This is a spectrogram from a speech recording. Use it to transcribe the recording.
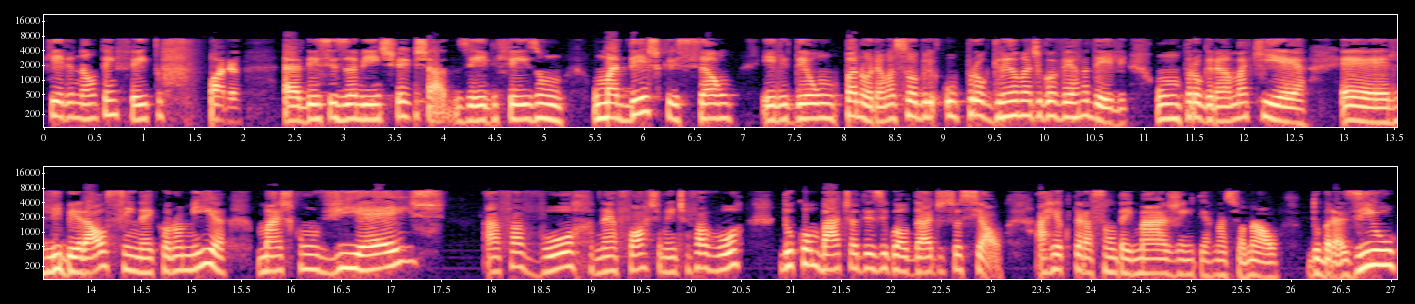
que ele não tem feito fora é, desses ambientes fechados. Ele fez um, uma descrição ele deu um panorama sobre o programa de governo dele. Um programa que é, é, liberal, sim, na economia, mas com viés a favor, né, fortemente a favor do combate à desigualdade social, a recuperação da imagem internacional do Brasil,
